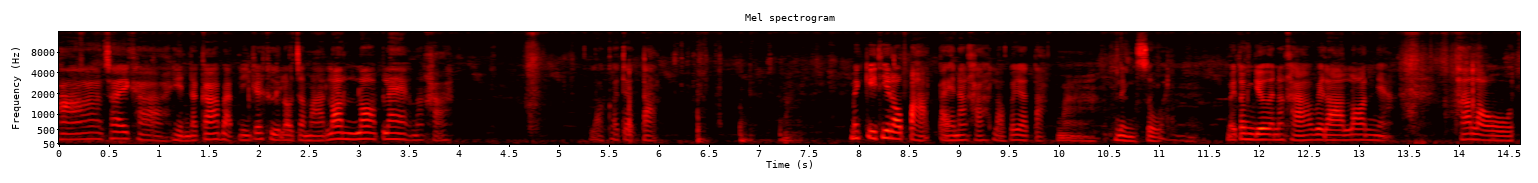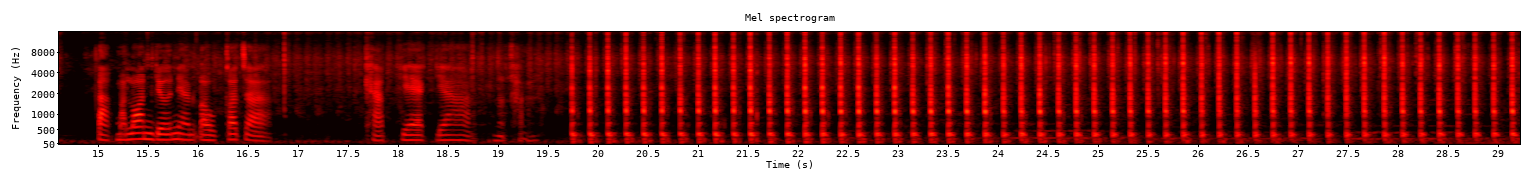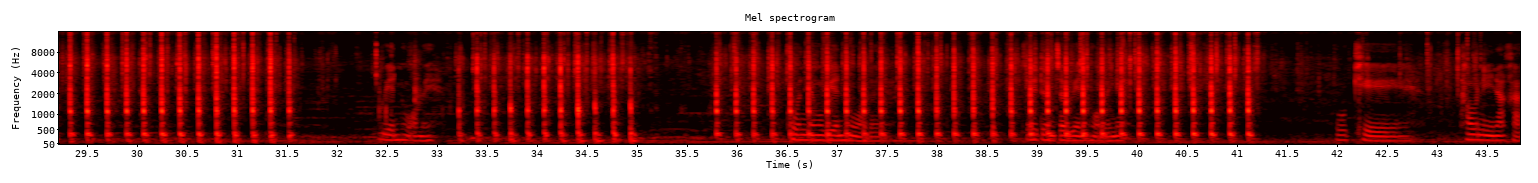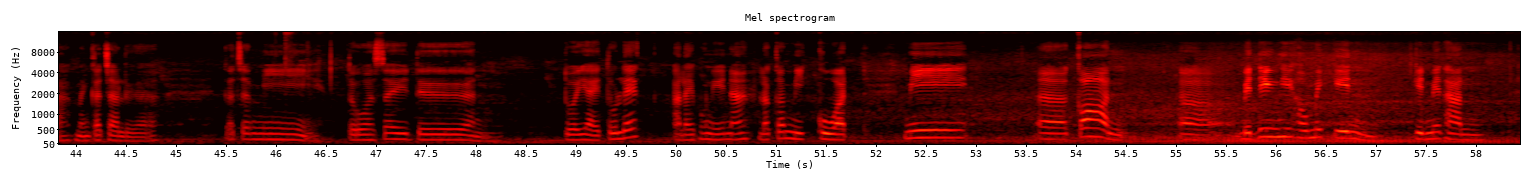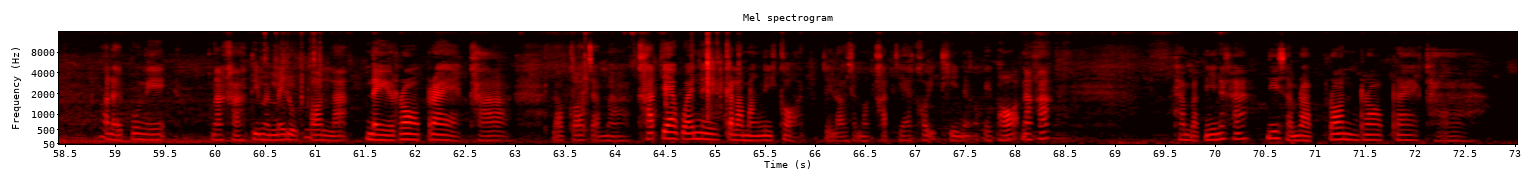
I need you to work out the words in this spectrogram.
ค่ะใช่ค่ะ เห็นตะกร้าแบบนี้ก็คือเราจะมาล่อนรอบแรกนะคะ เราก็จะตัก เมื่อกี้ที่เราปาดไปนะคะ เราก็จะตักมาหนึ่งส่วน ไม่ต้องเยอะนะคะ เวลาล่อนเนี่ย ถ้าเราตักมาล่อนเยอะเนี่ยเราก็จะคัดแยกยากนะคะ เวียนหัว ไหม คนยังเวียนหัวเลยอะเดือนจะเวียนหัวไหมเนี่ย โอเค เท่านี้นะคะ มันก็จะเหลือ ก็จะมีตัวไส้เดือน ตัวใหญ่ตัวเล็กอะไรพวกนี้นะ แล้วก็มีกรวด มีเอ่อก้อนเบดดิ้งที่เขาไม่กิน กินไม่ทัน อะไรพวกนี้ นะคะ ที่มันไม่หลุดล่อนละในรอบแรกค่ะแล้วก็จะมาคัดแยกไว้ในกระมังนี้ก่อน เดี๋ยวเราจะมาคัดแยกเขาอีกทีหนึ่งเอาไปเพาะนะคะทำแบบนี้นะคะ นี่สำหรับร่อนรอบแรกค่ะ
